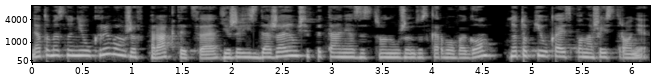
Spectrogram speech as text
Natomiast no nie ukrywam, że w praktyce, jeżeli zdarzają się pytania ze strony strony Urzędu Skarbowego, no to piłka jest po naszej stronie.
